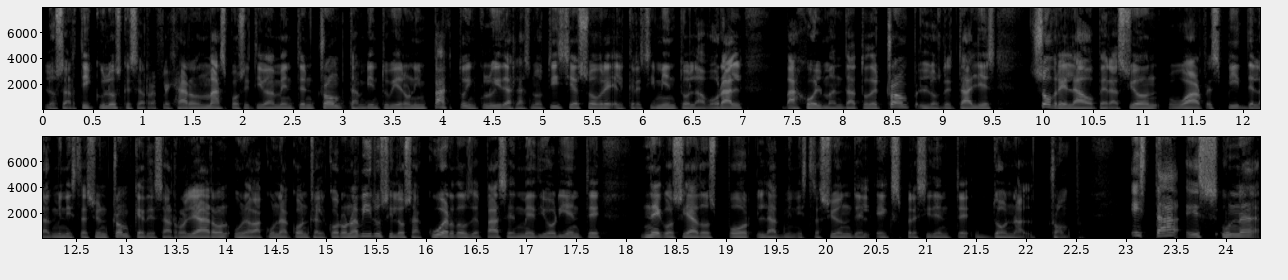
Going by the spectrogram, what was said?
Los artículos que se reflejaron más positivamente en Trump también tuvieron impacto, incluidas las noticias sobre el crecimiento laboral bajo el mandato de Trump, los detalles sobre la operación Warp Speed de la administración Trump que desarrollaron una vacuna contra el coronavirus y los acuerdos de paz en Medio Oriente negociados por la administración del expresidente Donald Trump. Esta es una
